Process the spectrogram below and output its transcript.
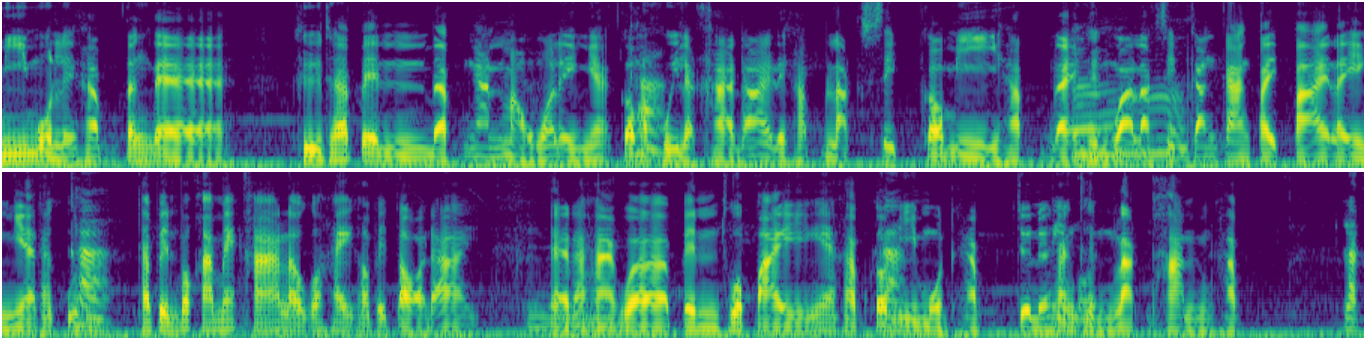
มีหมดเลยครับ ตั้งแต่คือถ้าเป็นแบบงานเหมาอะไรเงี้ยก็มาค่ะคุยราคาได้เลยครับ หลักสิบก็มีครับหมายถึงว่าอ่าหลักสิบกลางๆปลายๆอะไรอย่างเงี้ยถ้าคุณค่ะถ้าเป็นพ่อค้าแม่ค้าเราก็ให้เขาไปต่อได้อืมแต่ถ้าหากว่าเป็นทั่วไปเงี้ยครับก็ค่ะมีหมดครับ จนกระทั่งมีหมดถึงหลักพันครับ หลัก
